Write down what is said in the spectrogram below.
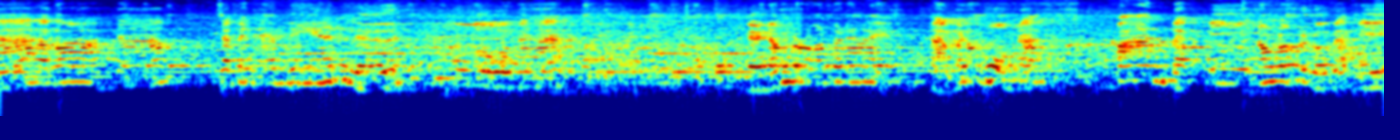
นะ แล้วก็น้ำจะเป็นแอมเบียนหรือโฮมนะฮะหรือน้ำร้อนก็ได้ แต่ไม่ต้องห่วงนะ บ้านแบบมีน้องๆหนูๆแบบนี้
